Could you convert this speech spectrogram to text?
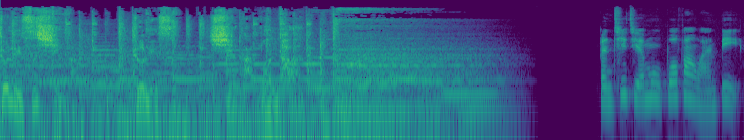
这里是西安，这里是西安论坛。本期节目播放完毕，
